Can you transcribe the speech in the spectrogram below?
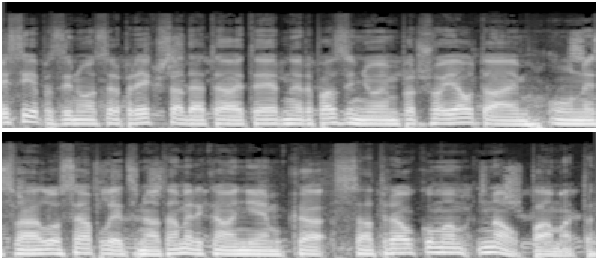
Es iepazinos ar priekšsādātāja Tērnera paziņojumu par šo jautājumu, un es vēlos apliecināt amerikāņiem, ka satraukumam nav pamata.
